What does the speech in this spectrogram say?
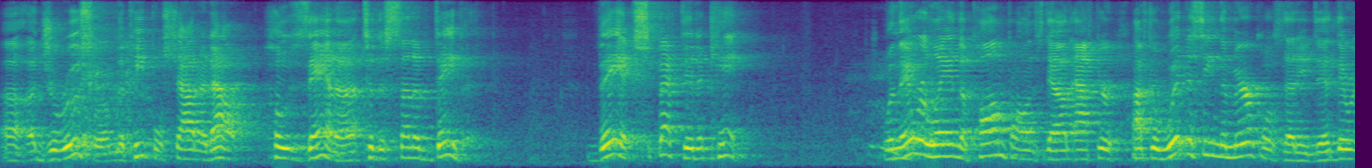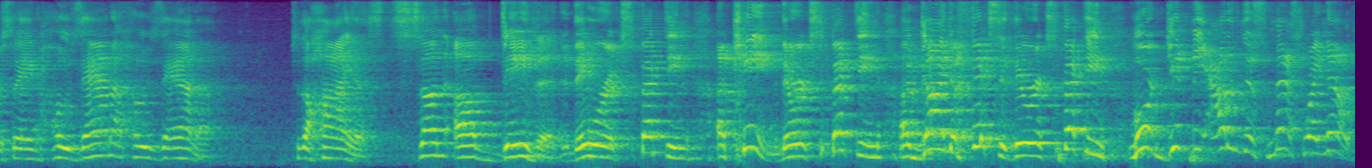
uh, Jerusalem, the people shouted out, Hosanna to the Son of David. They expected a king. When they were laying the palm fronds down after, after witnessing the miracles that he did, they were saying, Hosanna, Hosanna to the highest, son of David. They were expecting a king. They were expecting a guy to fix it. They were expecting, Lord, get me out of this mess right now.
